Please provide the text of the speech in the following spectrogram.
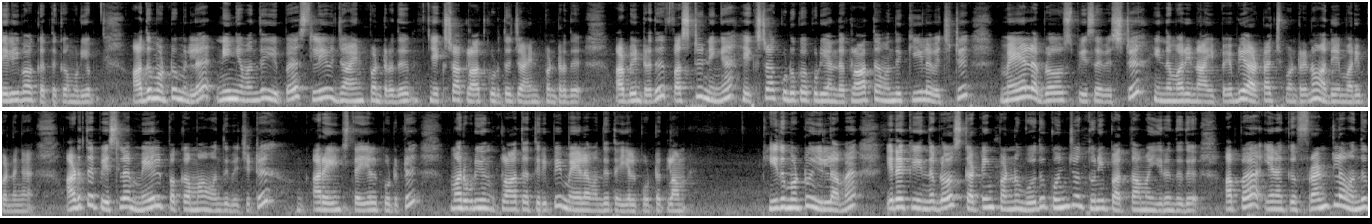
தெளிவாக கற்றுக்க முடியும். அது மட்டும் இல்லை நீங்கள் வந்து இப்போ ஸ்லீவ் ஜாயின் பண்ணுறது எக்ஸ்ட்ரா கிளாத் கொடுத்து ஜாயின் பண்ணுறது அப்படின்றது ஃபஸ்ட்டு நீங்கள் எக்ஸ்ட்ரா கொடுக்கக்கூடிய அந்த கிளாத்தை வந்து கீழே வச்சுட்டு மேலே ப்ளவுஸ் பீஸை வச்சுட்டு இந்த மாதிரி நான் இப்போ எப்படி அட்டாச் பண்ணுறேனோ அதே மாதிரி பண்ணுங்கள் அடுத்த பீஸில் மேல் பக்கமாக வந்து வச்சுட்டு அரேஞ்ச் தையல் போட்டுட்டு மறுபடியும் கிளாத்தை திருப்பி மேலே வந்து தையல் போட்டுக்கலாம். இது மட்டும் இல்லாமல் எனக்கு இந்த ப்ளவுஸ் கட்டிங் பண்ணும்போது கொஞ்சம் துணி பத்தாமல் இருந்தது. அப்போ எனக்கு ஃப்ரண்ட்டில் வந்து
